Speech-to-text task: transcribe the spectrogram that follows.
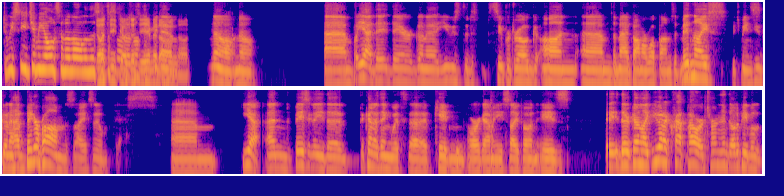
do we see Jimmy Olsen at all in this Don't episode? see, I don't, don't see him think at all. do. No. No, no. Um, but yeah, they they're gonna use the super drug on um the Mad Bomber what bombs at midnight, which means he's gonna have bigger bombs, I assume. Yes. Um, yeah, and basically the the kind of thing with uh, Kid and Origami Cyclone is they, they're kind of like you got a crap power, turn it into other people.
